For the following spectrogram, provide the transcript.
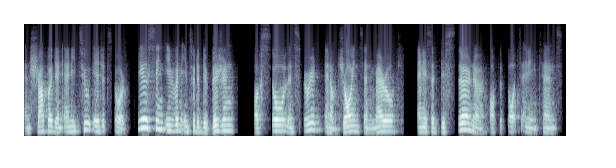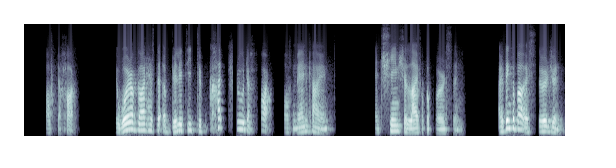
and sharper than any two edged sword, piercing even into the division of soul and spirit and of joints and marrow, and is a discerner of the thoughts and intents of the heart. The Word of God has the ability to cut through the heart of mankind and change the life of a person. I think about a surgeon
